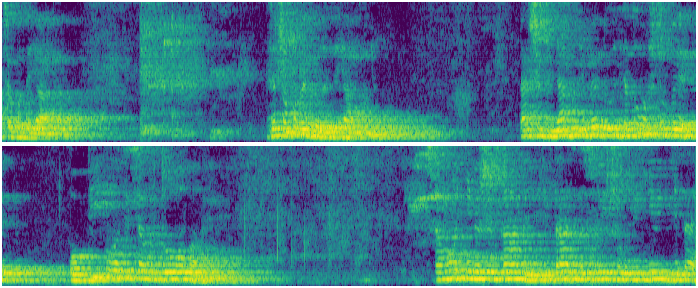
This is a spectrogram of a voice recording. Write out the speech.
цього диякона. Для чого вибрали дияконів? Перших дияконів вибрали для того, щоб опікуватися вдовами, самотніми жінками, які втратили своїх чоловіків і дітей.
